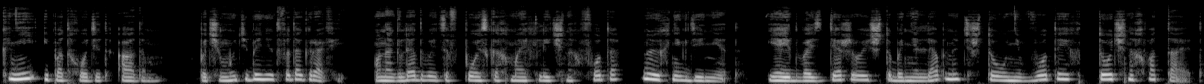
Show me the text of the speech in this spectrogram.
К ней и подходит Адам. «Почему у тебя нет фотографий?» Он оглядывается в поисках моих личных фото, но их нигде нет. Я едва сдерживаюсь, чтобы не ляпнуть, что у него-то их точно хватает,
